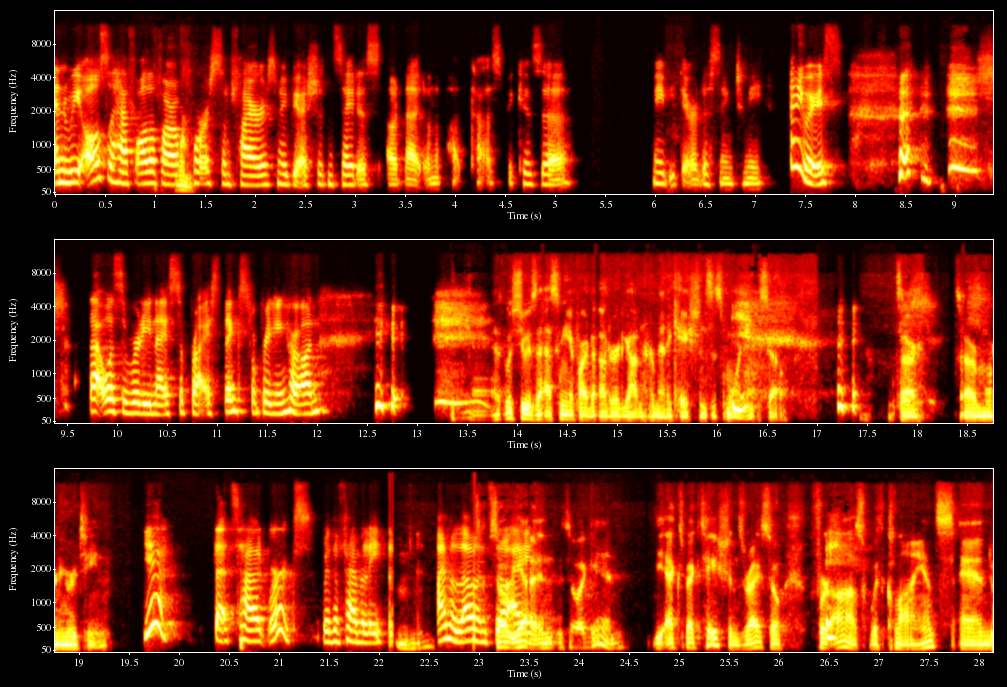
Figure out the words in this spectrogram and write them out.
And we also have all of our warm. forests on fires. Maybe I shouldn't say this out loud on the podcast because uh, maybe they're listening to me. Anyways, that was a really nice surprise. Thanks for bringing her on. well, she was asking if our daughter had gotten her medications this morning. So it's our it's our morning routine. Yeah, that's how it works with a family. Mm-hmm. I'm alone, so, so yeah, I, and so again, the expectations, right? So for us with clients, and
